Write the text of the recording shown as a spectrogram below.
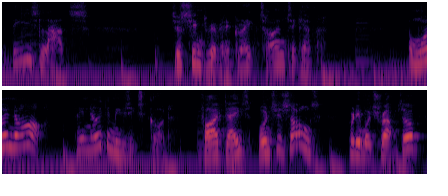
these lads just seem to be having a great time together. And why not? They know the music's good. Five days, bunch of songs, pretty much wrapped up.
